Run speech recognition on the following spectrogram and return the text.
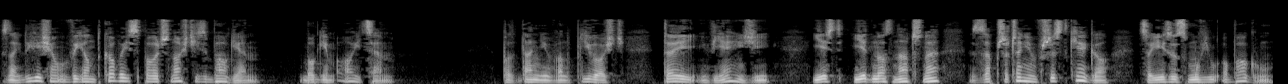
znajduje się w wyjątkowej społeczności z Bogiem, Bogiem Ojcem. Poddanie wątpliwość tej więzi jest jednoznaczne z zaprzeczeniem wszystkiego, co Jezus mówił o Bogu.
